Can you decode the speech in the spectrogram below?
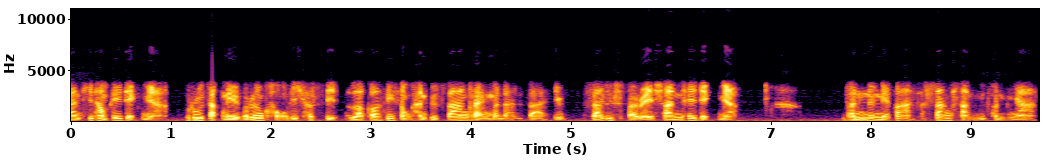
การที่ทำให้เด็กเนี่ยรู้จักในเรื่องของลิขสิทธิ์แล้วก็ที่สำคัญคือสร้างแรงบันดาลใจสร้างอินสปิเรชันให้เด็กเนี่ย วันหนึ่งเนี่ยเขาอาจจะสร้างสรรค์ผลงาน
